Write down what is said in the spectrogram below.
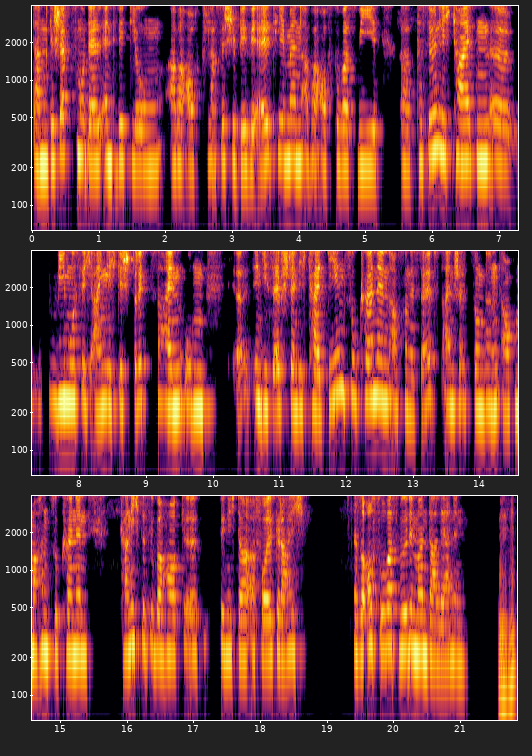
dann Geschäftsmodellentwicklung, aber auch klassische BWL-Themen, aber auch sowas wie äh, Persönlichkeiten. Wie muss ich eigentlich gestrickt sein, um in die Selbstständigkeit gehen zu können, auch so eine Selbsteinschätzung dann auch machen zu können kann ich das überhaupt, äh, bin ich da erfolgreich? Also auch sowas würde man da lernen. Mhm.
